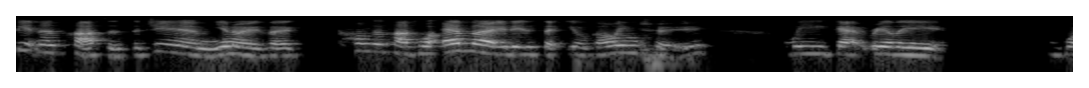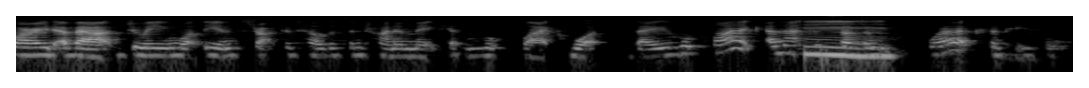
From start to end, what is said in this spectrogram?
fitness classes, the gym, you know, the conga class, whatever it is that you're going to, we get really worried about doing what the instructor tells us and trying to make it look like what they look like. And that just doesn't Mm, work for people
